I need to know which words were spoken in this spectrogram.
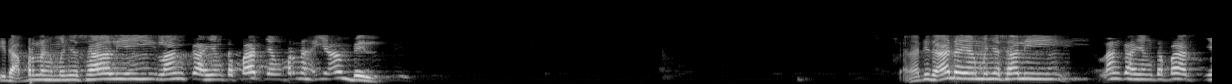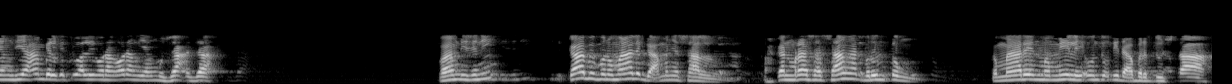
tidak pernah menyesali langkah yang tepat yang pernah ia ambil. Karena tidak ada yang menyesali langkah yang tepat yang dia ambil kecuali orang-orang yang muza'za. Paham di sini? Ka'ab bin Malik gak menyesal. Bahkan merasa sangat beruntung. Kemarin memilih untuk tidak berdusta.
